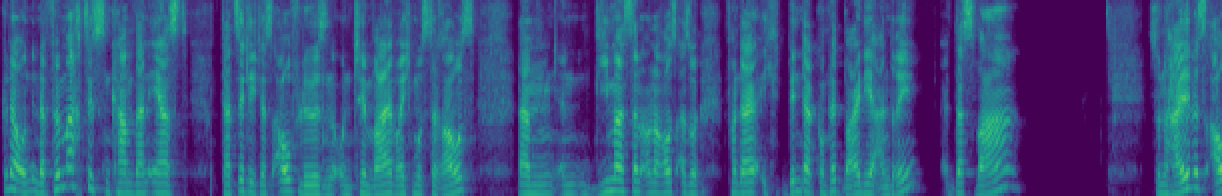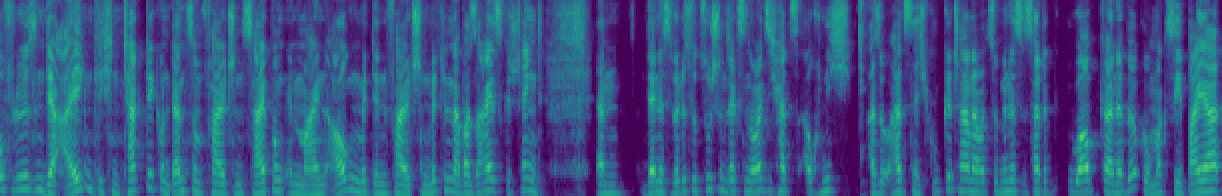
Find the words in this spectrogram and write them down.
genau. Und in der 85. kam dann erst tatsächlich das Auflösen und Tim Walbrecht musste raus. Ähm, Dimas dann auch noch raus. Also von daher, ich bin da komplett bei dir, André. Das war so ein halbes Auflösen der eigentlichen Taktik und dann zum falschen Zeitpunkt in meinen Augen mit den falschen Mitteln, aber sei es geschenkt. Ähm, Dennis, würdest du zustimmen? 96 hat es auch nicht, also hat es nicht gut getan, aber zumindest es hatte überhaupt keine Wirkung. Maxi Bayer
